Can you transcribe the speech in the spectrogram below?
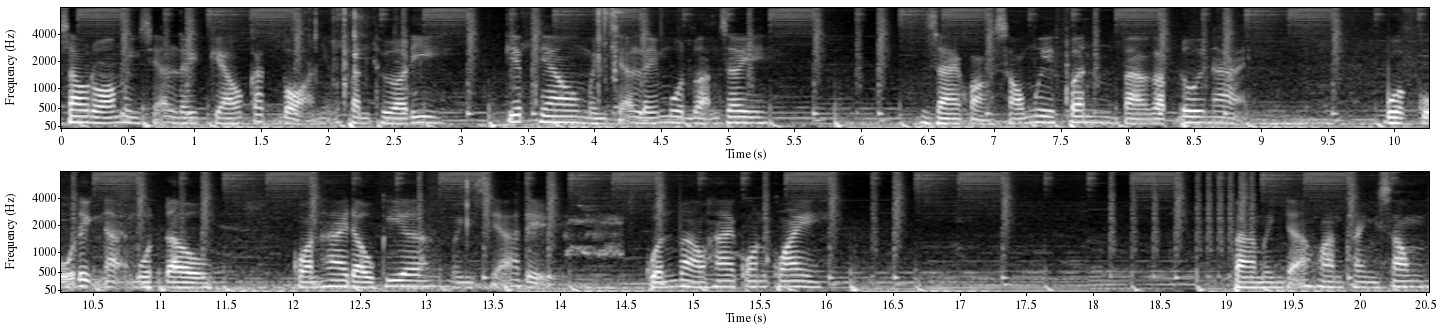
Sau đó mình sẽ lấy kéo cắt bỏ những phần thừa đi. Tiếp theo mình sẽ lấy một đoạn dây dài khoảng 60 phân và gập đôi lại. Buộc cố định lại một đầu. Còn hai đầu kia mình sẽ để cuốn vào hai con quay. Và mình đã hoàn thành xong.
